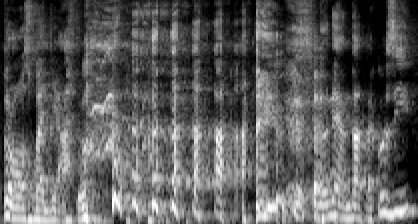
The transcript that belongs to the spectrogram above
però ho sbagliato. non è andata così,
